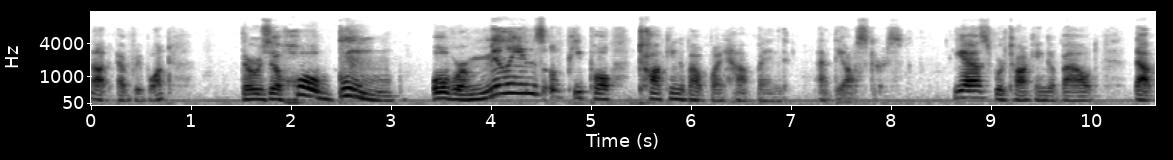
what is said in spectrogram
Not everyone. There was a whole boom over millions of people talking about what happened at the Oscars. Yes, we're talking about that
